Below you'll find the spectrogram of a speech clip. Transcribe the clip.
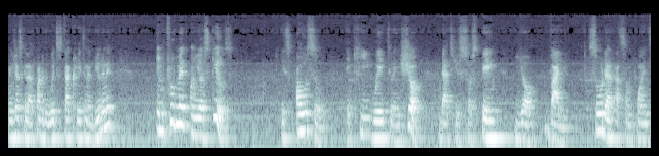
Mention skill as part of the way to start creating and building it. Improvement on your skills is also a key way to ensure that you sustain your value so that at some point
